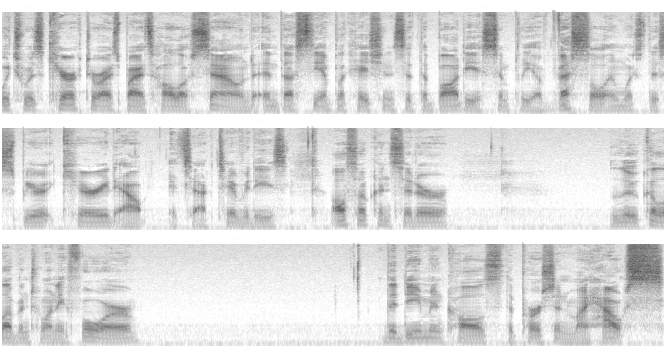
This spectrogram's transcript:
which was characterized by its hollow sound, and thus the implication is that the body is simply a vessel in which the spirit carried out its activities. Also consider Luke 11:24. The demon calls the person my house.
